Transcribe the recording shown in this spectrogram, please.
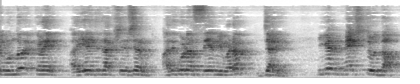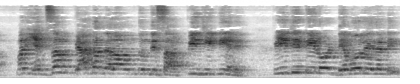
ఏముందో ఇక్కడే ఏజ్ రిలాక్సేషన్ అది కూడా సేమ్ ఇవ్వడం జరిగింది. ఇక నెక్స్ట్ చూద్దాం. మరి ఎగ్జామ్ ప్యాటర్న్ ఎలా ఉంటుంది సార్? పీజీటీ అనేది. పీజీటీలో డెమో లేదండి.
